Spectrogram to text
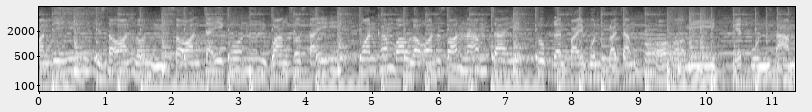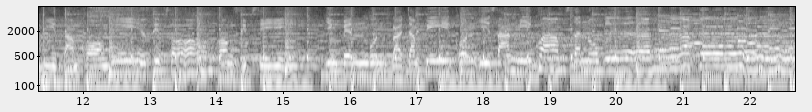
อนดีสอนล้นสอนใจคนกว้างสดใสมวนคำเว้าละอ่อนสอนน้ำใจ ทุกเดินไปบุญประจำก็มีเฮ็ดบุญตามฮีตามของมีสิบสองของสิบสี่ยิ่งเป็นบุญประจำปี คนอีสานมีความสนุกเหลือเกิน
